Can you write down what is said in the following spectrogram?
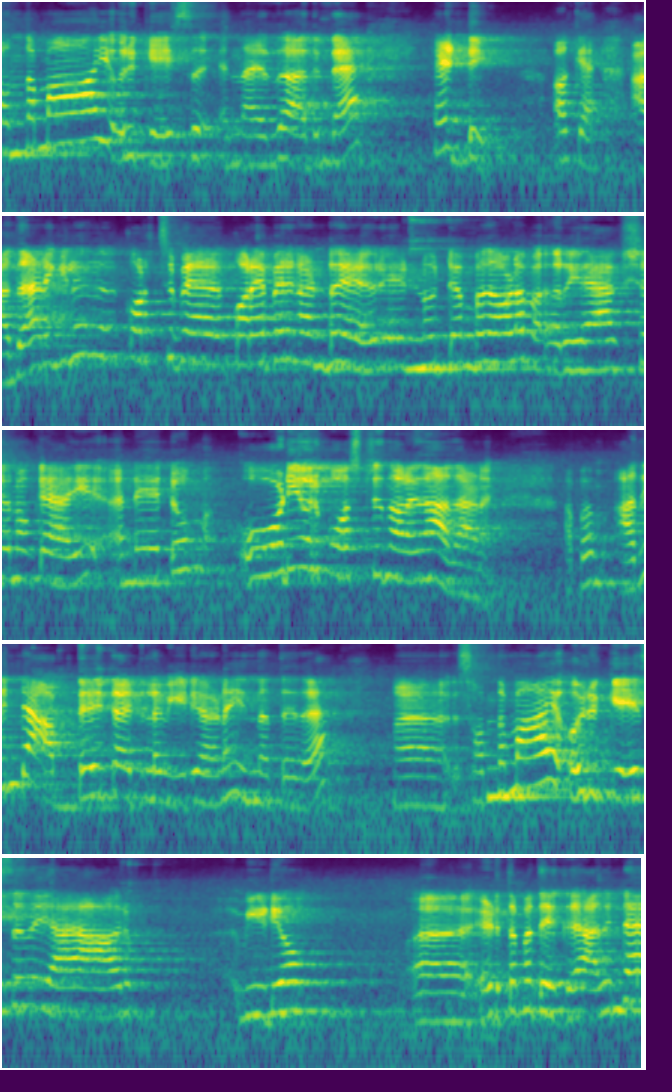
സ്വന്തമായി ഒരു കേസ് എന്നായിരുന്നു അതിന്റെ ഹെഡിങ് ഓക്കെ. അതാണെങ്കിൽ കുറച്ച് പേ കുറേ പേര് കണ്ട് ഒരു എണ്ണൂറ്റമ്പതോളം റിയാക്ഷനൊക്കെ ആയി. എന്റെ ഏറ്റവും ഓടിയ ഒരു പോസ്റ്റ് എന്ന് പറയുന്നത് അതാണ്. അപ്പം അതിന്റെ അപ്ഡേറ്റ് ആയിട്ടുള്ള വീഡിയോ ആണ് ഇന്നത്തേത്. സ്വന്തമായ ഒരു കേസ് ആ ഒരു വീഡിയോ എടുത്തപ്പോഴത്തേക്ക് അതിന്റെ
